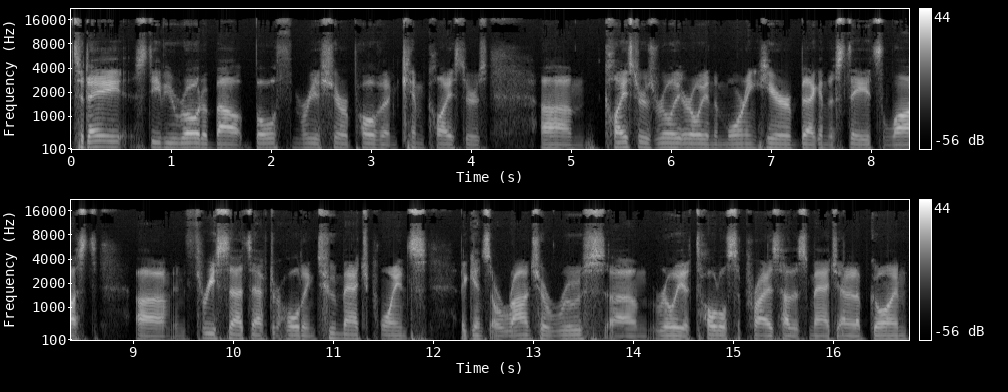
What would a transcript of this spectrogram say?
Today, Stevie wrote about both Maria Sharapova and Kim Clijsters. Um, Clijsters really early in the morning here, back in the States, lost um, in three sets after holding two match points against Arantxa Rus. Um, really a total surprise how this match ended up going.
